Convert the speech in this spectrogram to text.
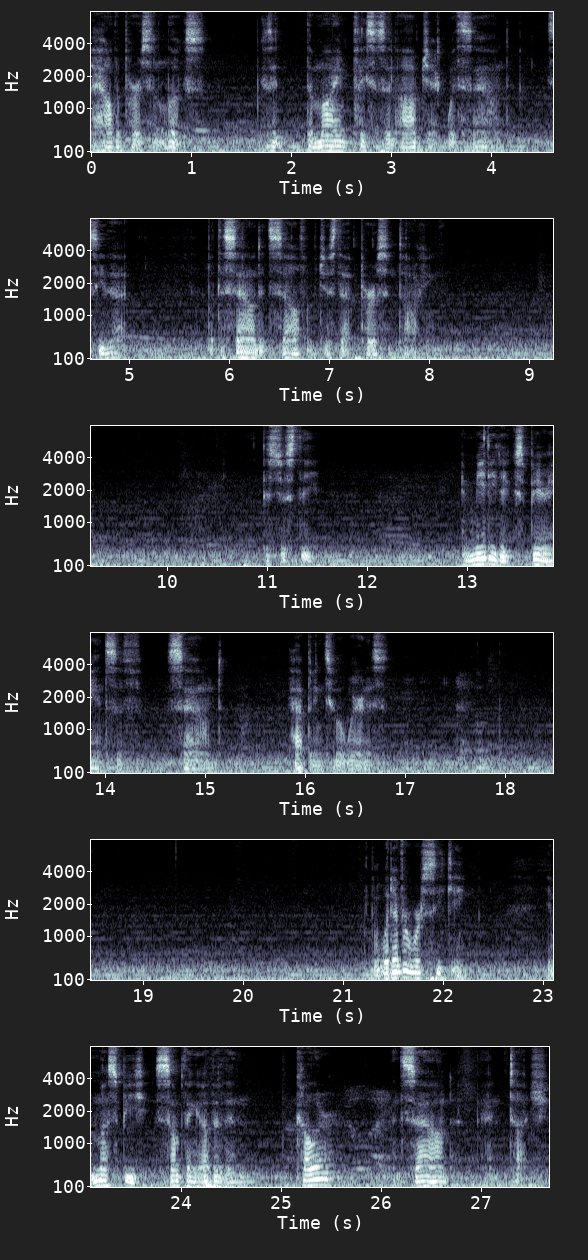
how the person looks because it, the mind places an object with sound. See that? But the sound itself of just that person talking is just the immediate experience of sound happening to awareness. But whatever we're seeking, it must be something other than color and sound and touch.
